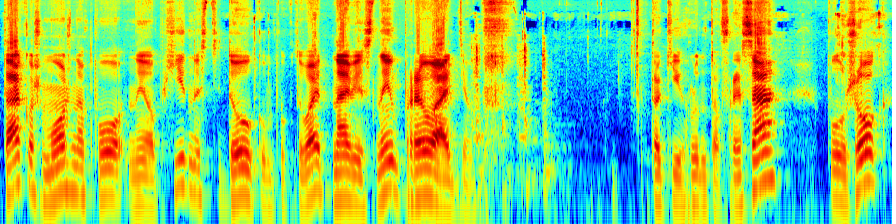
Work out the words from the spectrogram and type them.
Також можна по необхідності доукомплектувати навісним приладдям. Такі ґрунтофреза, пужок,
